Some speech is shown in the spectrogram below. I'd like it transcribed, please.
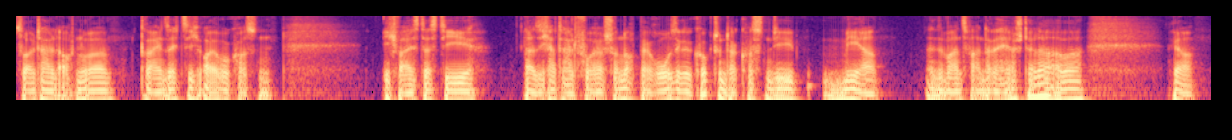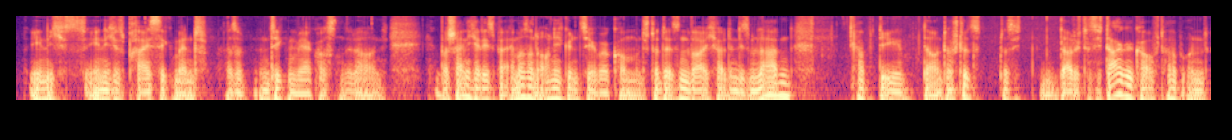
sollte halt auch nur 63 Euro kosten. Ich weiß, dass die, also ich hatte halt vorher schon noch bei Rose geguckt und da kosten die mehr. Also waren zwar andere Hersteller, aber ja, ähnliches, ähnliches Preissegment. Also einen Ticken mehr kosten sie da. Und wahrscheinlich hätte ich es bei Amazon auch nicht günstiger bekommen. Und stattdessen war ich halt in diesem Laden, habe die da unterstützt, dass ich dadurch, dass ich da gekauft habe und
